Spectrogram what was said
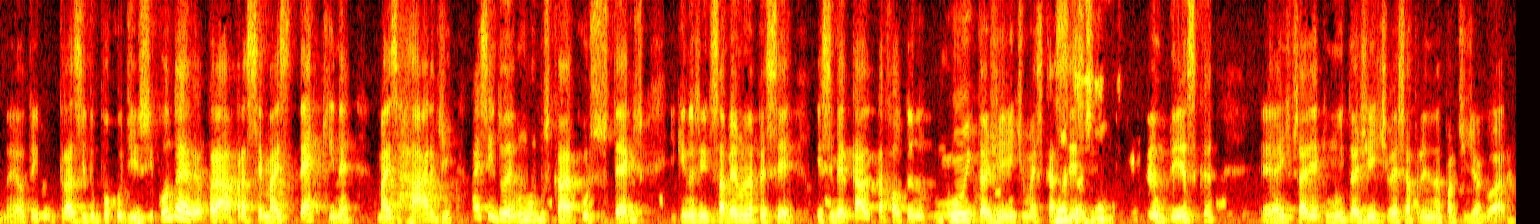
Né? Eu tenho trazido um pouco disso. E quando é para ser mais tech, né, mais hard, aí sem dúvida, vamos buscar cursos técnicos e que a gente sabemos, né, PC, esse mercado está faltando muita gente, uma escassez gigantesca. É, a gente precisaria que muita gente estivesse aprendendo a partir de agora.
